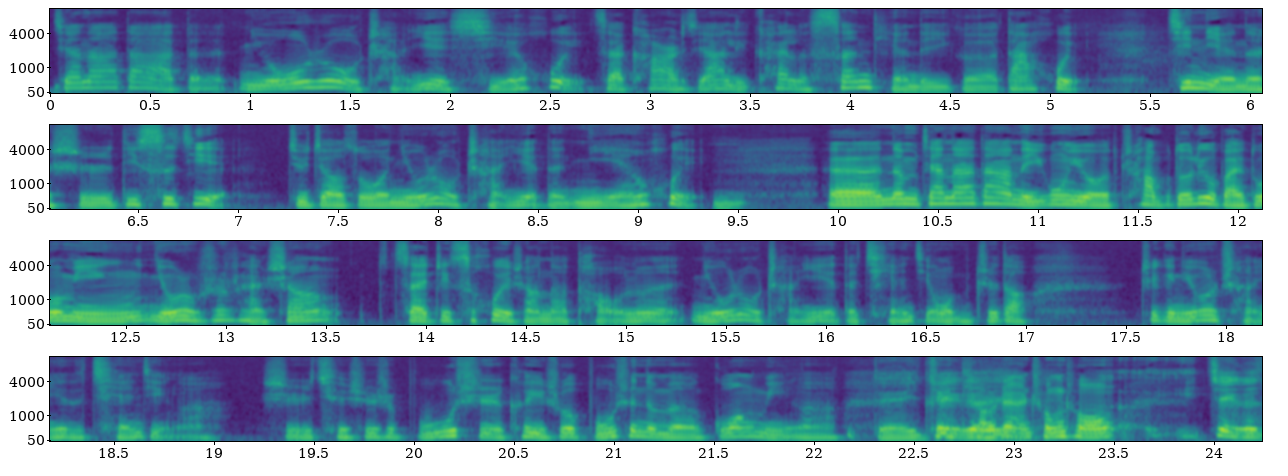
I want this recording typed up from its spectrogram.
加拿大的牛肉产业协会在卡尔加里开了三天的一个大会，今年呢是第四届，就叫做牛肉产业的年会。嗯。呃，那么加拿大呢，一共有差不多六百多名牛肉生产商在这次会上呢讨论牛肉产业的前景。我们知道，这个牛肉产业的前景啊，是确实是不是可以说不是那么光明啊？对，这个挑战重重。这个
